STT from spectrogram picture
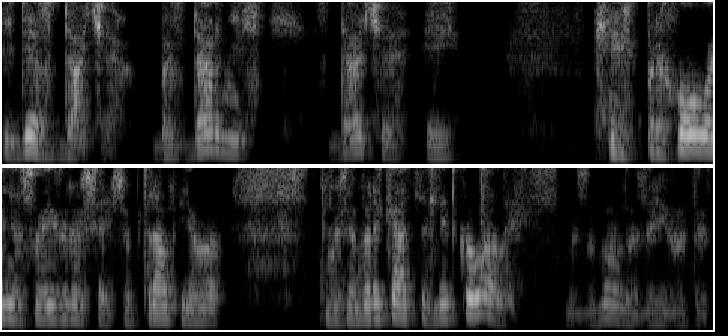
йде здача, бездарність, здача і, і приховування своїх грошей, щоб Трамп його, що американці слідкували, безумовно, за його так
